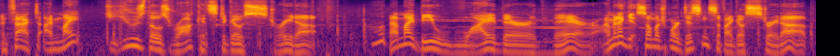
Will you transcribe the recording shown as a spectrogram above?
In fact, I might use those rockets to go straight up. That might be why they're there. I'm gonna get so much more distance if I go straight up.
